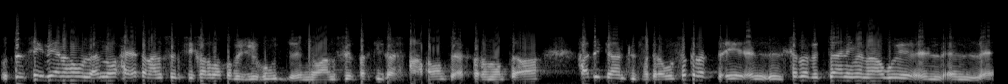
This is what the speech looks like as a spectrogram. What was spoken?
والتنسيق بينهم لأنه حقيقه عم يصير في خربطة بالجهود إنه عم يصير تركيز على منطقة أكثر من منطقة. هذه كانت الفكرة. والفكرة السبب الثاني منها هو ال- ال-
